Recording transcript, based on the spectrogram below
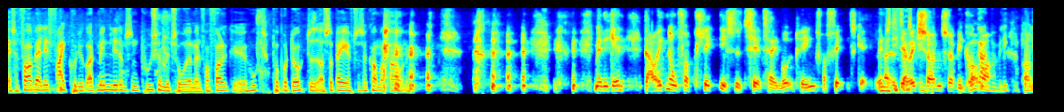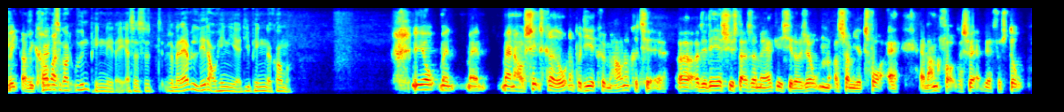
altså for at være lidt fræk, kunne det jo godt minde lidt om sådan en pusher-metode, at man får folk øh, hugt på produktet, og så bagefter så kommer kravene. Men igen, der er jo ikke nogen forpligtelse til at tage imod penge fra fællesskabet. Men altså, de det er jo ikke sådan, så vi kommer... Vil vel ikke, og vi, og vi kommer så godt uden pengene i dag. Altså, så, så man er vel lidt afhængig af de penge, der kommer. Jo, men man, man har jo selv skrevet under på de her Københavner-kriterier, og det er det, jeg synes, der er så mærkeligt i situationen, og som jeg tror, at, at mange folk har svært ved at forstå,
